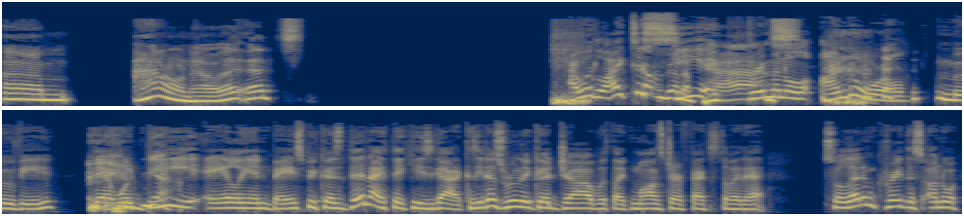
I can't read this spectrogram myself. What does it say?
Um, I don't know. That, that's. I would like to see a criminal underworld movie that would be yeah. alien based because then I think he's got it because he does really good job with like monster effects stuff like that. So let him create this underworld.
